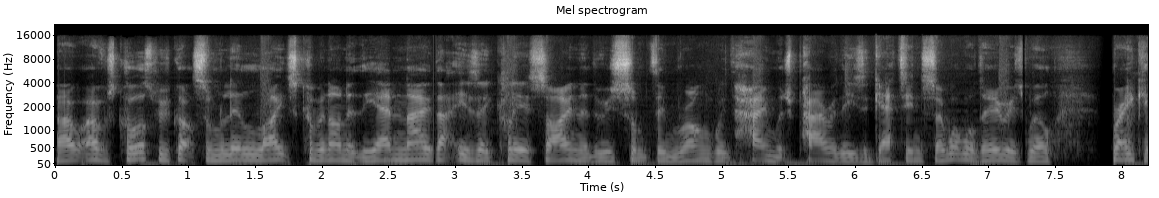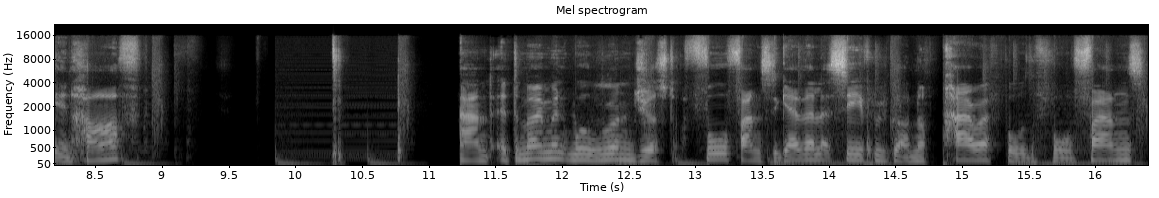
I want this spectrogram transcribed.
Of course, we've got some little lights coming on at the end now. That is a clear sign that there is something wrong with how much power these are getting. So what we'll do is we'll break it in half. And at the moment, we'll run just four fans together. Let's see if we've got enough power for the four fans.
